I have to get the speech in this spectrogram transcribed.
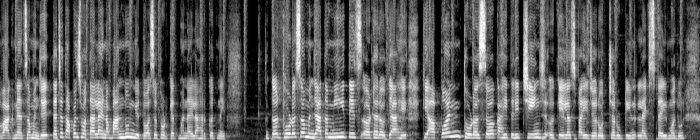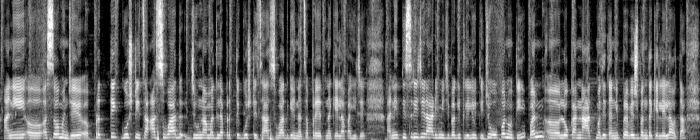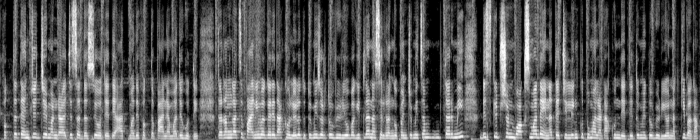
वागण्याचं म्हणजे त्याच्यात आपण स्वतःला आहे ना बांधून घेतो असं थोडक्यात म्हणायला हरकत नाही. तर थोडंसं म्हणजे आता मीही तेच ठरवते आहे की आपण थोडंसं काहीतरी चेंज केलंच पाहिजे रोजच्या रुटीन लाईफस्टाईलमधून आणि असं म्हणजे प्रत्येक गोष्टीचा आस्वाद जीवनामधल्या प्रत्येक गोष्टीचा आस्वाद घेण्याचा प्रयत्न केला पाहिजे. आणि तिसरी जी राहाडी मी जी बघितलेली होती जी ओपन होती पण लोकांना आतमध्ये त्यांनी प्रवेश बंद केलेला होता. फक्त त्यांचेच जे मंडळाचे सदस्य होते ते आतमध्ये फक्त पाण्यामध्ये होते. तर रंगाचं पाणी वगैरे दाखवलेलं होतं. तुम्ही जर तो व्हिडिओ बघितला नसेल रंगपंचमीचा तर मी डिस्क्रिप्शन बॉक्समध्ये आहे ना त्याची लिंक तुम्हाला टाकून देते. तुम्ही तो व्हिडिओ नक्की बघा.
